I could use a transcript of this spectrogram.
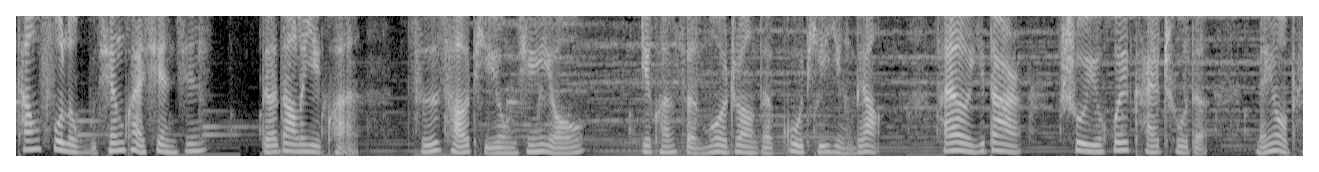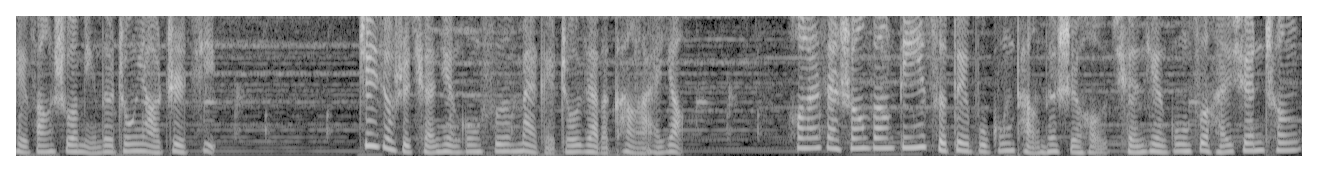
他们付了五千块现金，得到了一款紫草体用精油，一款粉末状的固体饮料，还有一袋束玉辉开出的没有配方说明的中药制剂。这就是权健公司卖给周家的抗癌药。后来在双方第一次对簿公堂的时候，权健公司还宣称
